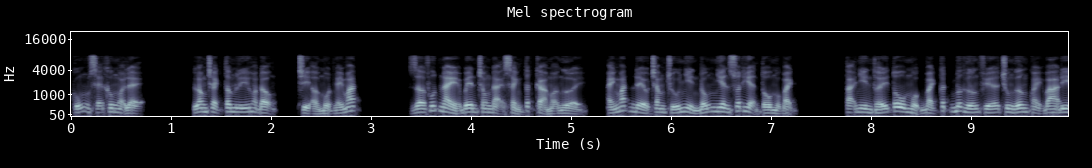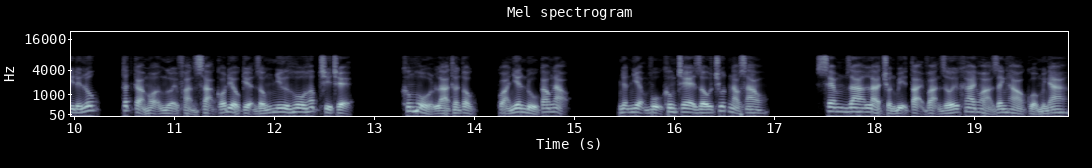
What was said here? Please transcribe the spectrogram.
cũng sẽ không ngoại lệ. Long trạch tâm lý hoạt động, chỉ ở một máy mắt giờ phút này bên trong đại sảnh tất cả mọi người, ánh mắt đều chăm chú nhìn bỗng nhiên xuất hiện tô một bạch. Tại nhìn thấy tô một bạch cất bước hướng phía trung ương quậy ba đi đến lúc, tất cả mọi người phản xạ có điều kiện giống như hô hấp trì trệ. Không hổ là thần tộc, quả nhiên đủ cao ngạo. Nhận nhiệm vụ không che giấu chút nào sao? Xem ra là chuẩn bị tại vạn giới khai hỏa danh hào của mình a.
